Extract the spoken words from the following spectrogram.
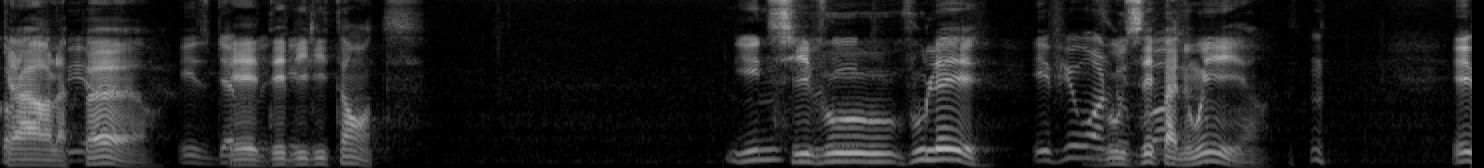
Car la peur est débilitante. Si vous voulez vous épanouir, si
